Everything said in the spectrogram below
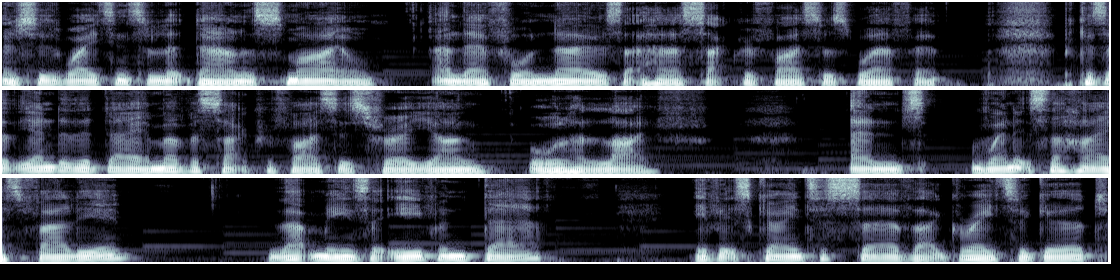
And she's waiting to look down and smile and therefore knows that her sacrifice was worth it. Because at the end of the day, a mother sacrifices for a young all her life. And when it's the highest value, that means that even death, if it's going to serve that greater good,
